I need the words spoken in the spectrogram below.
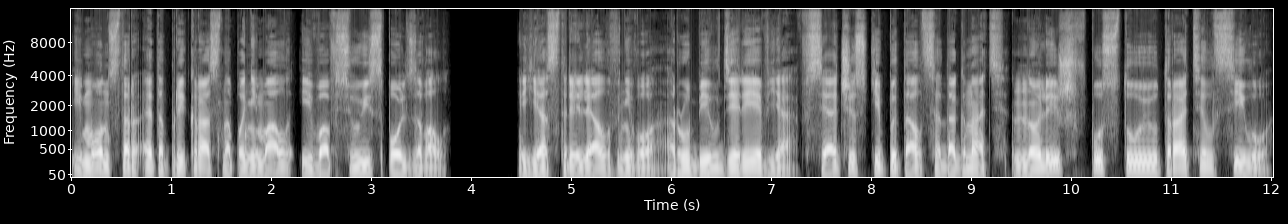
и монстр это прекрасно понимал и вовсю использовал. Я стрелял в него, рубил деревья, всячески пытался догнать, но лишь впустую тратил силу,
